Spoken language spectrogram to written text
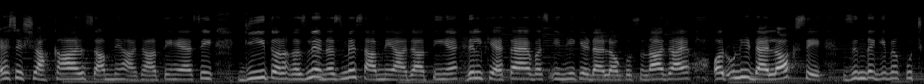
ऐसे शाहकार सामने आ जाते हैं, ऐसे गीत और गज़लें नज़में सामने आ जाती हैं। दिल कहता है, बस इन्हीं के डायलॉग को सुना जाए और उन्हीं डायलॉग से ज़िंदगी में कुछ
